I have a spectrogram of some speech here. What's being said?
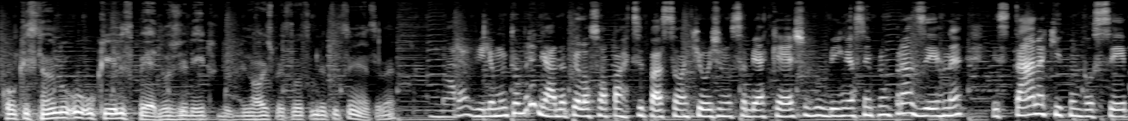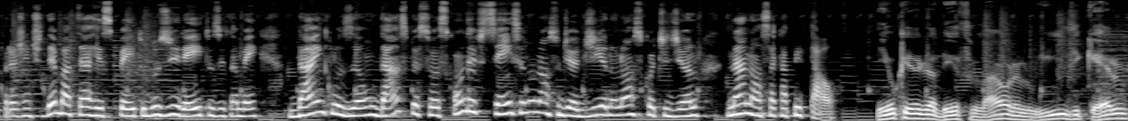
conquistando o, o, que eles pedem, os direitos de, de, nós, pessoas com deficiência, né? Maravilha, muito obrigada pela sua participação aqui hoje no SabiaCast, Rubinho. É sempre um prazer, né? Estar aqui com você para a gente debater a respeito dos direitos e também da inclusão das pessoas com deficiência no nosso dia a dia, no nosso cotidiano, na nossa capital. Eu que agradeço, Laura, Luiz, e quero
